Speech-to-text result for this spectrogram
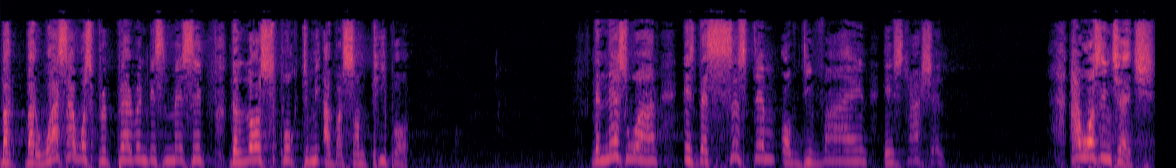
But but whilst I was preparing this message, the Lord spoke to me about some people The next one is the system of divine instruction. I was in church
